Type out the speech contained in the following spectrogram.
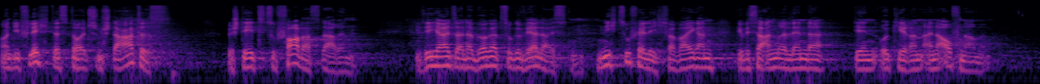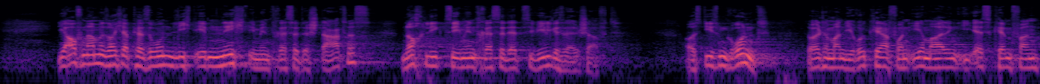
Und die Pflicht des deutschen Staates besteht zuvorderst darin, die Sicherheit seiner Bürger zu gewährleisten. Nicht zufällig verweigern gewisse andere Länder den Rückkehrern eine Aufnahme. Die Aufnahme solcher Personen liegt eben nicht im Interesse des Staates, noch liegt sie im Interesse der Zivilgesellschaft. Aus diesem Grund sollte man die Rückkehr von ehemaligen IS-Kämpfern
